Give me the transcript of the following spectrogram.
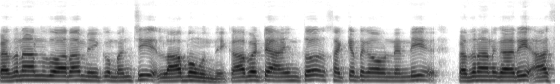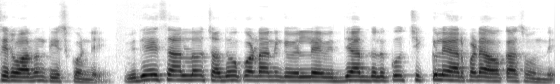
పెదనాన్న ద్వారా మీకు మంచి లాభం ఉంది. కాబట్టి ఆయనతో సఖ్యతగా ఉండండి. పెదనాన్న గారి ఆశీర్వాదం తీసుకోండి. విదేశాల్లో చదువుకోవడానికి వెళ్ళే విద్యార్థులకు చిక్కులు ఏర్పడే అవకాశం ఉంది.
